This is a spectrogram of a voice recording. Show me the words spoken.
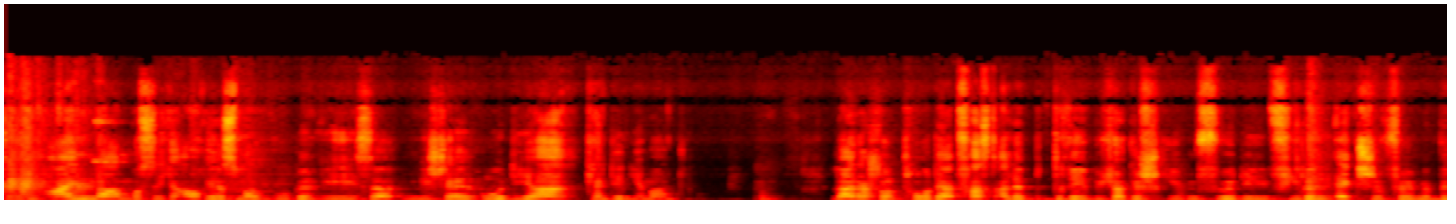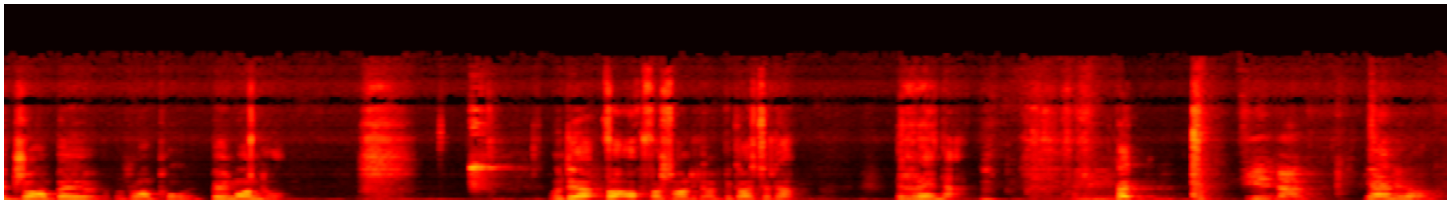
zu diesem einen Namen muss ich auch erstmal googeln. Wie hieß er? Michel Audiard. Kennt ihn jemand? Leider schon tot. Er hat fast alle Drehbücher geschrieben für die vielen Actionfilme mit Jean, Bel, Jean Paul Belmondo. Und der war auch wahrscheinlich ein begeisterter Renner. Gut. Vielen Dank. Gerne doch.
